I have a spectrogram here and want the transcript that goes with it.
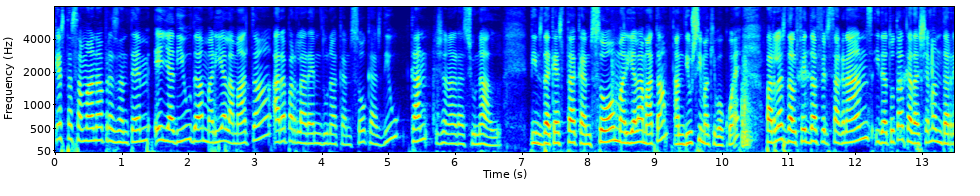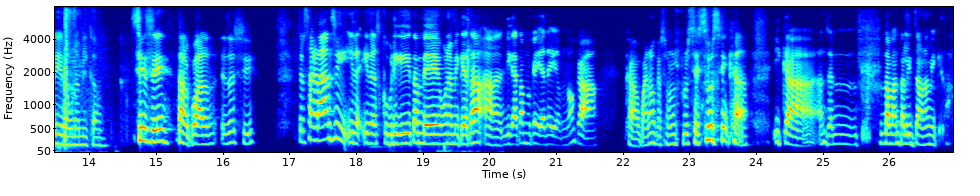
Aquesta setmana presentem Ella diu de Maria la Mata. Ara parlarem d'una cançó que es diu Cant generacional. Dins d'aquesta cançó, Maria la Mata, em diu si m'equivoco, eh? Parles del fet de fer-se grans i de tot el que deixem endarrere una mica. Sí, sí, tal qual, és així. Fer-se grans i, i, i descobrir també una miqueta, eh, lligat amb el que ja dèiem, no? que, que, bueno, que són uns processos i que, i que ens hem de mentalitzar una miqueta.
